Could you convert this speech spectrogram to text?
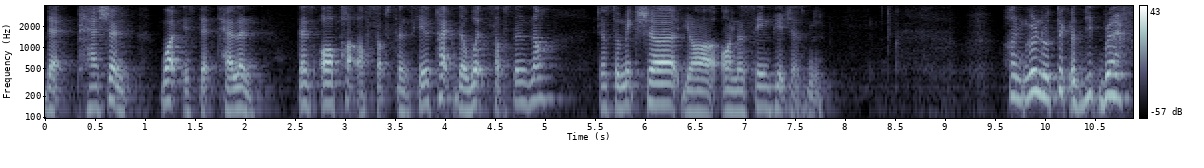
that passion? What is that talent? That's all part of substance. Can you type the word substance now? Just to make sure you're on the same page as me. I'm going to take a deep breath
